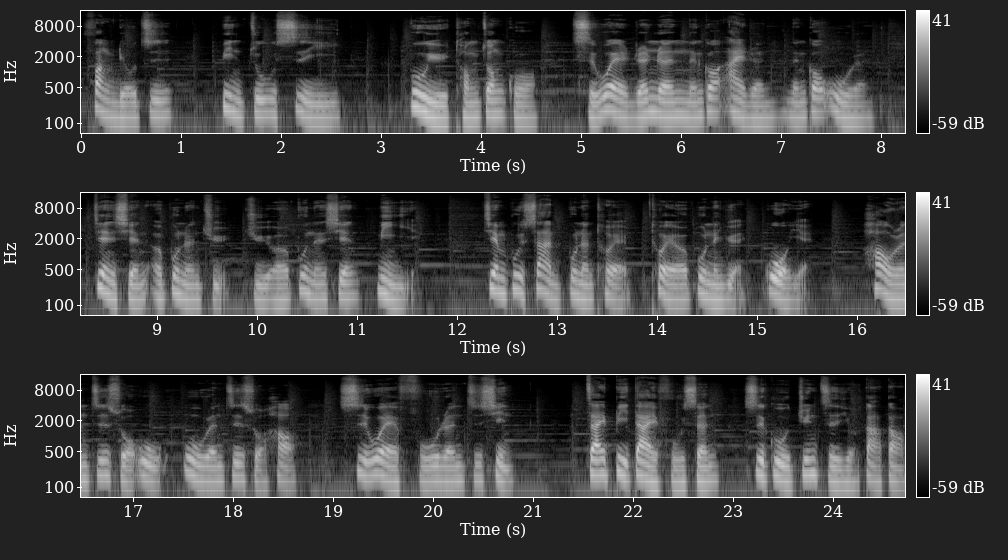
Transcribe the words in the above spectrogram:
放流之，并诸事宜，不与同中国。此谓人人能够爱人，能够恶人。见贤而不能举，举而不能先，命也；见不善不能退，退而不能远，过也。好人之所恶，恶人之所好，是谓福人之性。灾必待福生，是故君子有大道，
